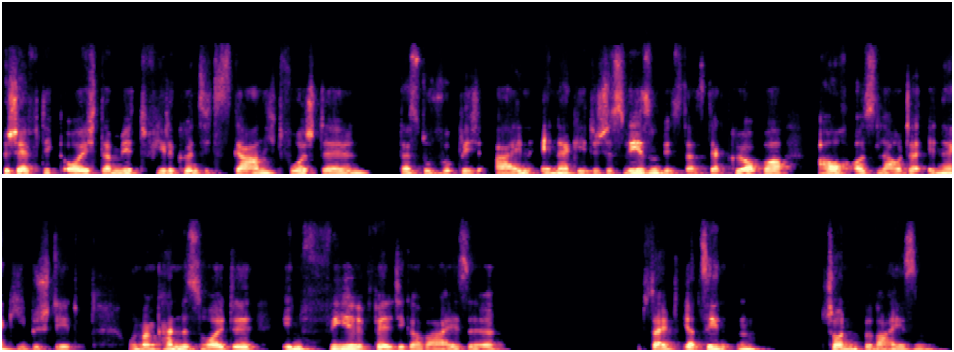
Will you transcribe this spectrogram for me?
beschäftigt euch damit. Viele können sich das gar nicht vorstellen, dass du wirklich ein energetisches Wesen bist, dass der Körper auch aus lauter Energie besteht. Und man kann das heute in vielfältiger Weise seit Jahrzehnten schon beweisen.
